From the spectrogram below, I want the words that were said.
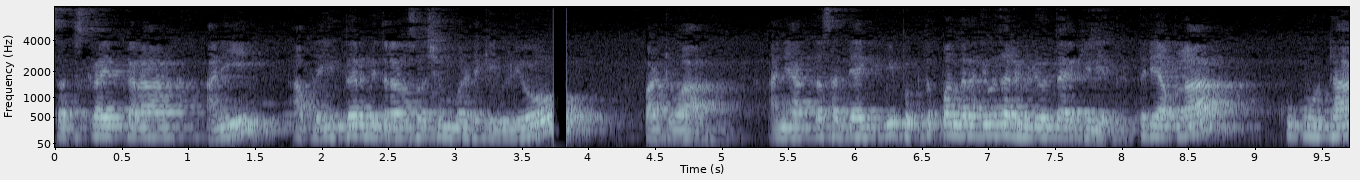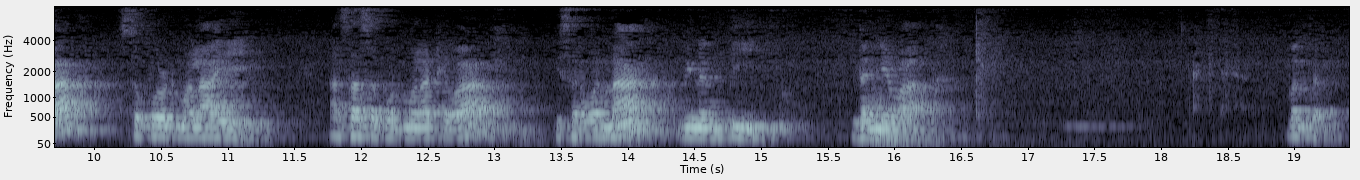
सबस्क्राईब करा आणि आपल्या इतर मित्रांना सुद्धा शंभर टक्के व्हिडिओ पाठवा. आणि आता सध्या मी फक्त पंधरा दिवस झाले व्हिडिओ तयार केलेत तरी आपला खूप मोठा सपोर्ट मला आहे. असा सपोर्ट मला ठेवा ही सर्वांना विनंती. धन्यवाद. बंद करा.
